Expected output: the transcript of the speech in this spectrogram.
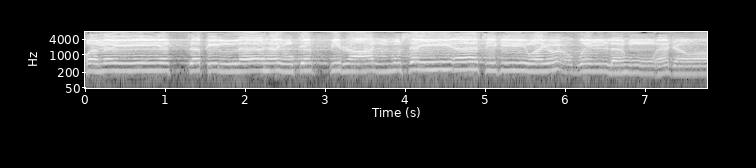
ومن يتق الله يكفر عنه سيئاته ويعظم له أجرا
